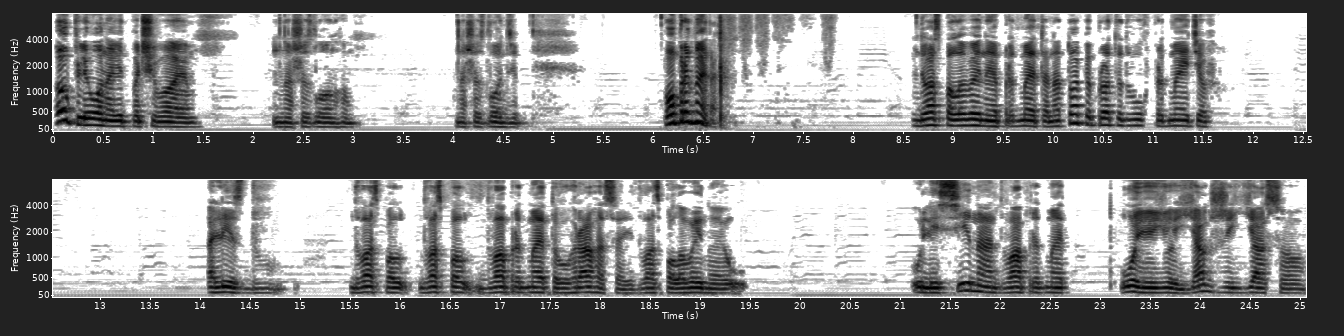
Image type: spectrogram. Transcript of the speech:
Оп, Леона відпочиває на шезлонгу. На шезлонзі. По предметах. Два з половиною предмета на топі проти двох предметів. Аліс два, два, два предмети у Грагаса і два з половиною у, у Лісіна. Два предмети. Ой-ой-ой, як же Ясо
